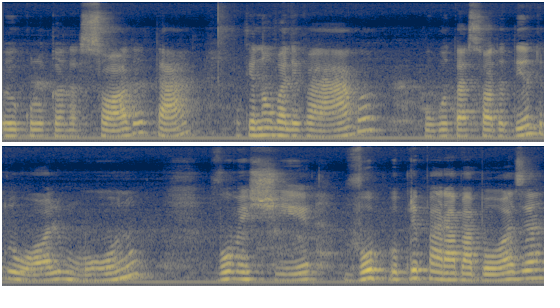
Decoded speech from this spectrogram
eu colocando a soda, tá? Porque não vai levar água, vou botar a soda dentro do óleo morno, vou mexer, vou, vou preparar a babosa,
